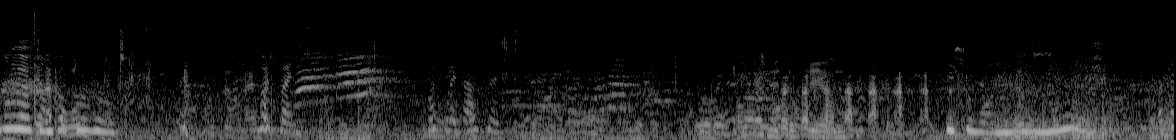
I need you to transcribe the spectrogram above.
para o outro, um para o outro. Mas bem. Mas bem, está Isso não é luz. É, é. Até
